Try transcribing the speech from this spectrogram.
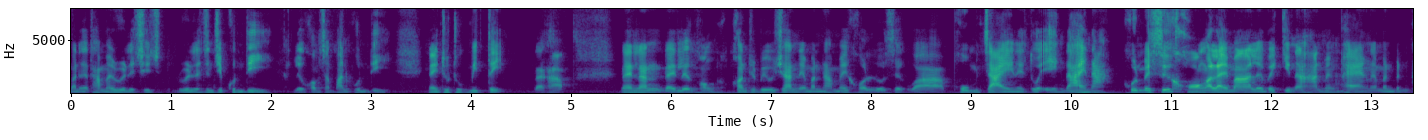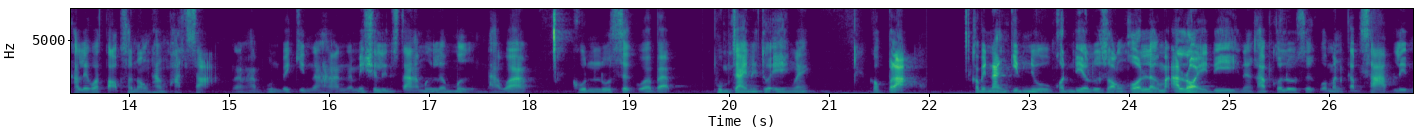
มันก็ทำให้ relationship relationship คุณดี หรือความสัมพันธ์คุณดี ในทุกๆมิตินะครับในนั้นในเรื่องของ contribution เนี่ยมันทำให้คนรู้สึกว่าภูมิใจในตัวเองได้นะ คุณไปซื้อของอะไรมาหรือไปกินอาหารแพงๆเนี่ยมันเป็นเขาเรียกว่าตอบสนองทางผัสสะนะครับคุณไปกินอาหารมิชลินสตาร์มื้อละหมื่นถามว่าคุณรู้สึกว่าแบบภูมิใจในตัวเองไหมก็เปล่า ก็ไปนั่งกินอยู่คนเดียวหรือ 2 คนแล้วมันอร่อยดีนะครับ ก็รู้สึกว่ามันกำซาบลิ้น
